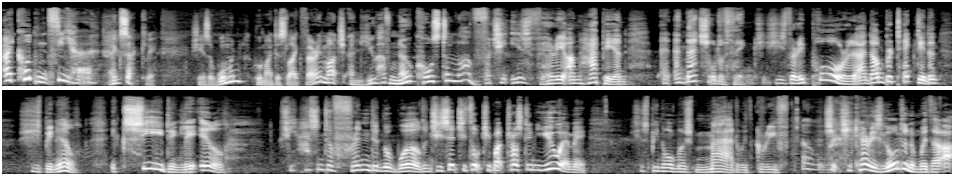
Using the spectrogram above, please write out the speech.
I couldn't see her. Exactly. She is a woman whom I dislike very much, and you have no cause to love. But she is very unhappy and, and, and that sort of thing. She, she's very poor and, and unprotected, and she's been ill. Exceedingly ill. She hasn't a friend in the world, and she said she thought she might trust in you, Emmy. She's been almost mad with grief. Oh. She, she carries laudanum with her. I,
